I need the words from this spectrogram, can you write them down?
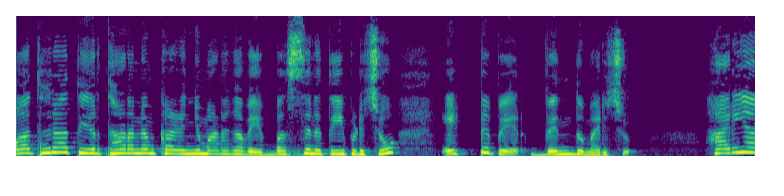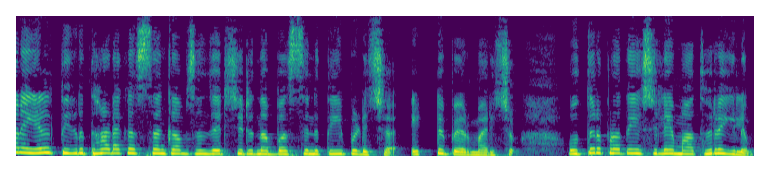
മധുര തീർത്ഥാടനം കഴിഞ്ഞു മടങ്ങവേ ബസ്സിന് തീപിടിച്ചു. എട്ട് പേർ വെന്തു മരിച്ചു. ഹരിയാനയിൽ തീർത്ഥാടക സംഘം സഞ്ചരിച്ചിരുന്ന ബസ്സിന് തീപിടിച്ച് എട്ട് പേർ മരിച്ചു. ഉത്തർപ്രദേശിലെ മധുരയിലും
